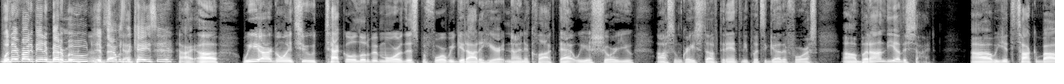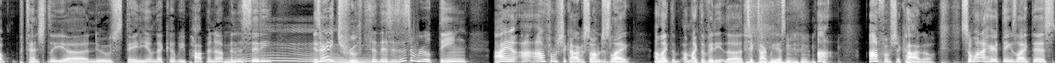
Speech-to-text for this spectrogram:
Wouldn't everybody be in a better mood if that was the case here? All right. Uh, we are going to tackle a little bit more of this before we get out of here at nine o'clock. That we assure you. Uh, some great stuff that Anthony put together for us. Uh, but on the other side, uh, we get to talk about potentially a new stadium that could be popping up in the city. Is there any truth to this? Is this a real thing? I am. I, I'm from Chicago, so I'm just like I'm like the I'm like the video the TikTok videos. I, I'm from Chicago, so when I hear things like this,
